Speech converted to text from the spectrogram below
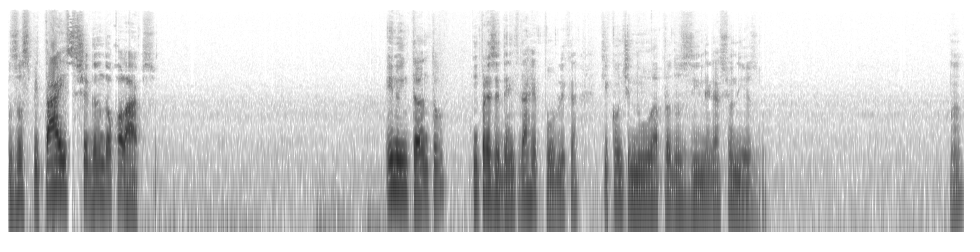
Os hospitais chegando ao colapso. E, no entanto, um presidente da República que continua a produzir negacionismo. Não?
